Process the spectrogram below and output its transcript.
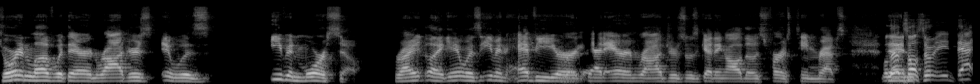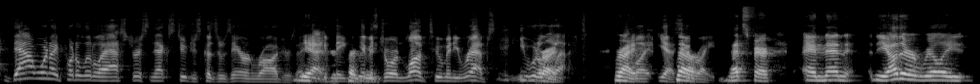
Jordan Love with Aaron Rodgers, it was even more so right? Like it was even heavier right. that Aaron Rodgers was getting all those first team reps. Well, then, that's also eh, that that one I put a little asterisk next to just because it was Aaron Rodgers. I yeah, think if they given Jordan Love too many reps, he would have right. left. Right. But yes, so, you're right. That's fair. And then the other really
